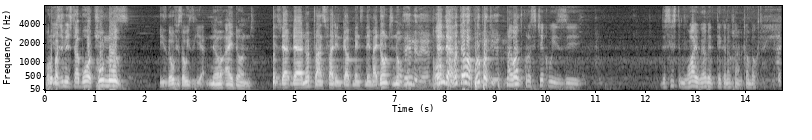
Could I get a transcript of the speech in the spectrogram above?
properties. Is Mr. Boch? Who knows is the officer who is here. no, I don't. They, they are not transferred in government's name. I don't know. Then they are not our property. I want to cross-check with uh, the system why we haven't taken action and come back to you.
